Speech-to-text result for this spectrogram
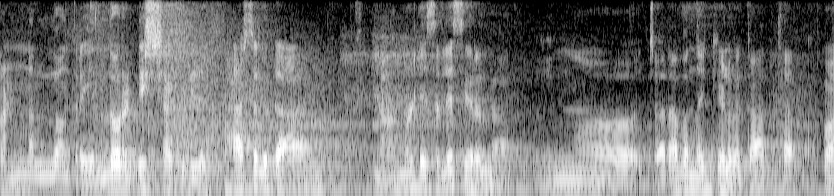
ಕಣ್ಣೆಲ್ಲ ಒಂಥರ ಎಲ್ಲೋ ರೆಡ್ಡಿಶ್ ಆಗಿಬಿಟ್ಟಿದೆ. ಹಾಸ್ಟೆಲ್ ಊಟ? ನಾರ್ಮಲ್ ಡೇಸಲ್ಲೇ ಸೇರಲ್ಲ. ಇನ್ನು ಜ್ವರ ಬಂದಾಗ ಕೇಳಬೇಕಾ ಅಂತ. ಪಾ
